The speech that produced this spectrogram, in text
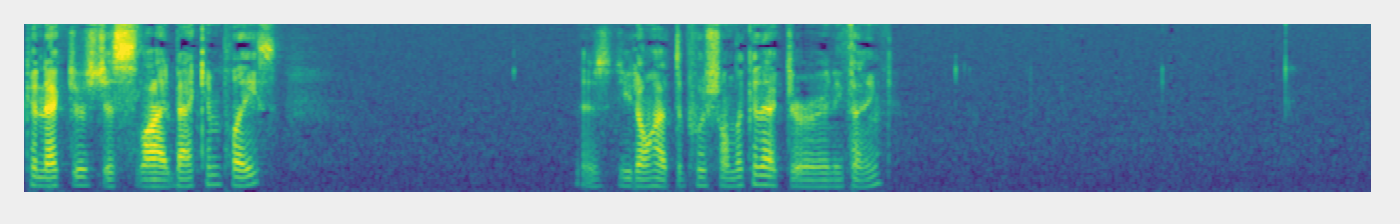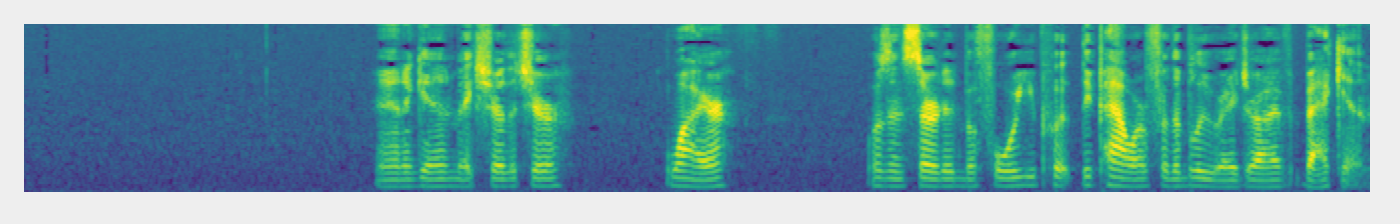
connectors just slide back in place there's, you don't have to push on the connector or anything. And again, make sure that your wire was inserted before you put the power for the Blu-ray drive back in.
